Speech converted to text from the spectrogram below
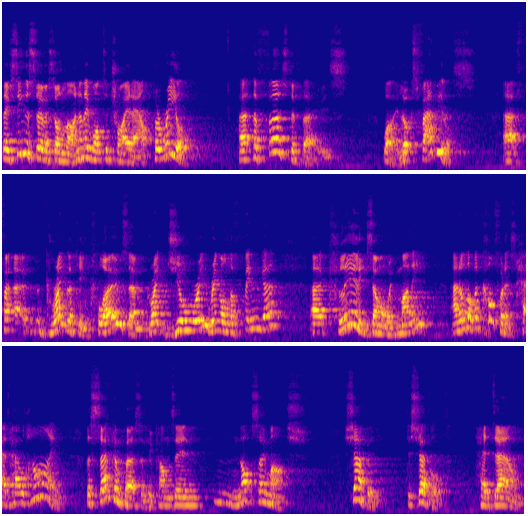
They've seen the service online and they want to try it out for real. Uh, the first of those, well, it looks fabulous. Uh, fa- uh, great looking clothes, um, great jewellery, ring on the finger. Uh, clearly, someone with money and a lot of confidence, head held high. The second person who comes in, hmm, not so much. Shabby, dishevelled, head down,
